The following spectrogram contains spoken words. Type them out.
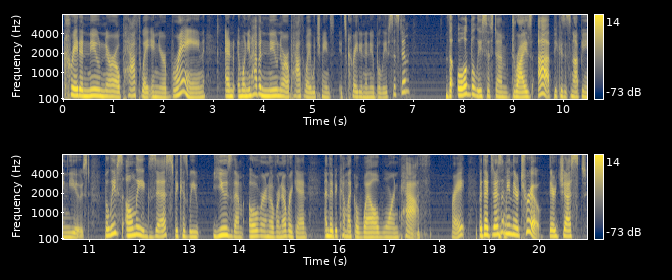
create a new neural pathway in your brain. And, and when you have a new neural pathway, which means it's creating a new belief system, the old belief system dries up because it's not being used. Beliefs only exist because we use them over and over and over again, and they become like a well worn path, right? But that doesn't mean they're true. They're just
